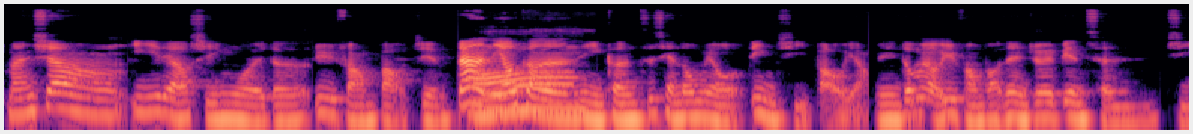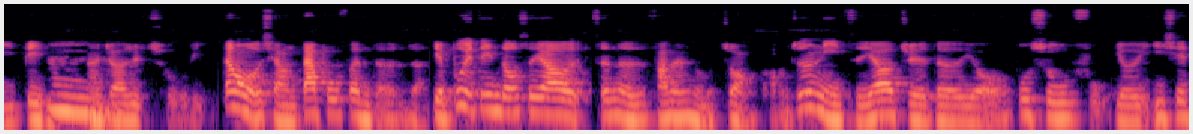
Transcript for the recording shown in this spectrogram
蛮像医疗行为的预防保健。当然，你有可哦能你可能之前都没有定期保养，你都没有预防保健，你就会变成疾病，嗯那就要去处理。但我想大部分的人也不一定都是要真的发生什么状况，就是你只要觉得有不舒服、有一些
